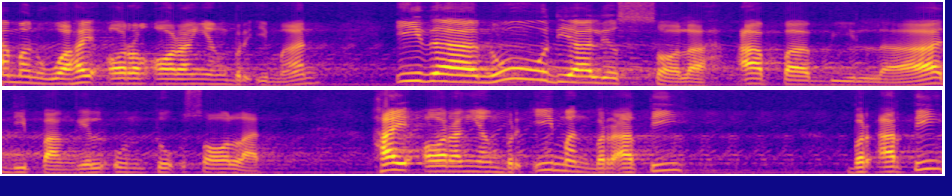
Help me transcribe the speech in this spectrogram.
amanu wahai orang-orang yang beriman, idza nudiya shalah apabila dipanggil untuk sholat. Hai orang yang beriman berarti berarti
